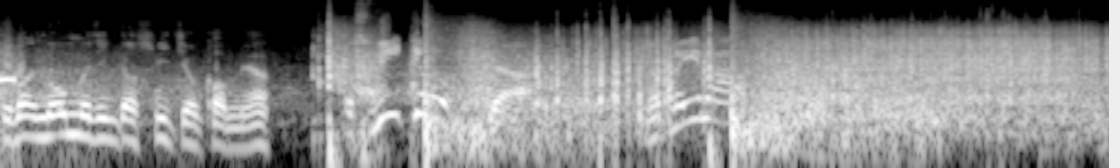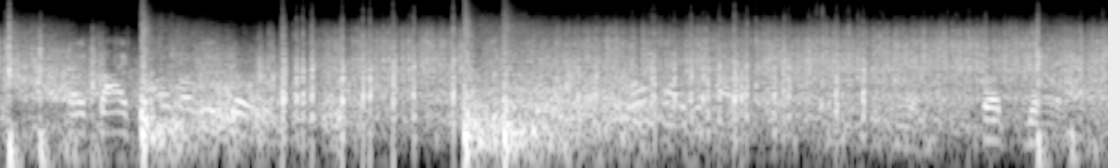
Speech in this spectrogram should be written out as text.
Sie wollen unbedingt aufs Video kommen, ja? Das Video? Ja. Na prima. Ich kaum ein Video. Gut, ne.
